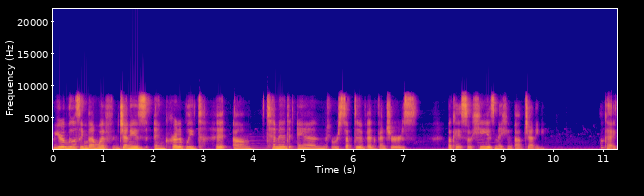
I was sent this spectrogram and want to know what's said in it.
You're losing them with Jenny's incredibly t- um, timid and receptive adventures. Okay, so he is making up Jenny. Okay.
